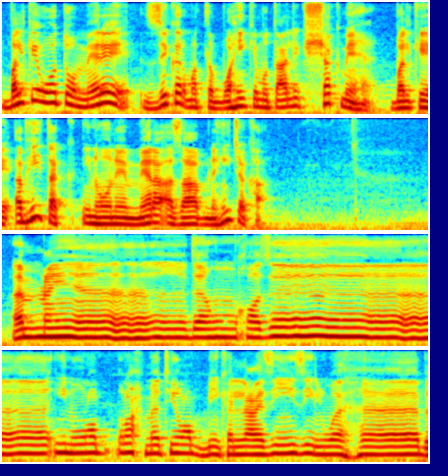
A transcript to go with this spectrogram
بلکہ وہ تو میرے ذکر مطلب وہی کے متعلق شک میں ہیں بلکہ ابھی تک انہوں نے میرا عذاب نہیں چکھا۔ ام عندهم خزائن رب رحمت ربك العزیز الوهاب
